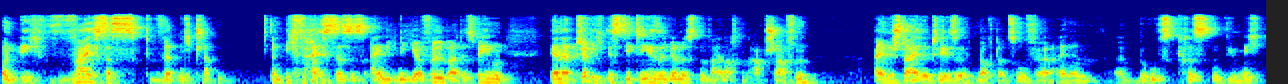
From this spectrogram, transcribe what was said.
Und ich weiß, das wird nicht klappen. Und ich weiß, das ist eigentlich nicht erfüllbar. Deswegen, ja, natürlich ist die These, wir müssten Weihnachten abschaffen. Eine steile These noch dazu für einen äh, Berufschristen wie mich.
